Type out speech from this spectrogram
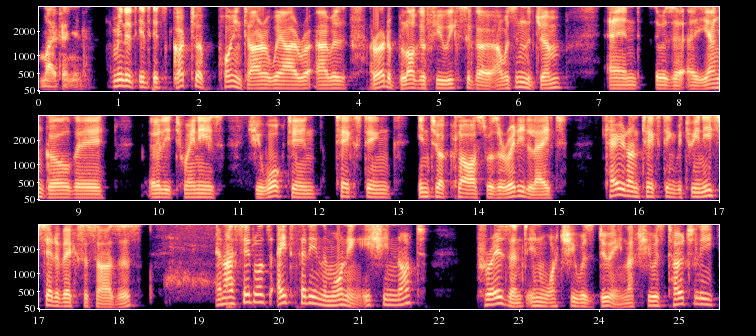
my opinion. I mean, it, it, has got to a point, Ira, where I, I, was, I wrote a blog a few weeks ago. I was in the gym and there was a, a young girl there, early 20s. She walked in, texting into a class, was already late carried on texting between each set of exercises. And I said, well, it's 8.30 in the morning. Is she not present in what she was doing? Like she was totally,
